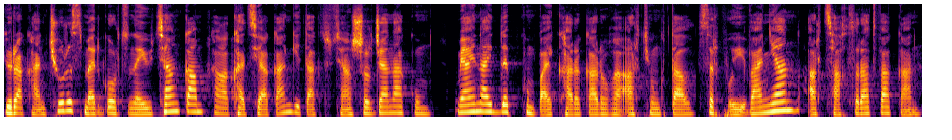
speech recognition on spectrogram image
յուրաքանչյուրս մեր գործունեության կամ քաղաքացիական գիտակցության շրջանակում։ Միայն այդ դեպքում պայքարը կարող է արդյունք տալ։ Սրփուհի Վանյան, Արցախ լրատվական։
